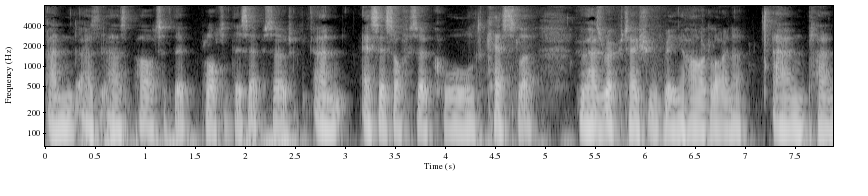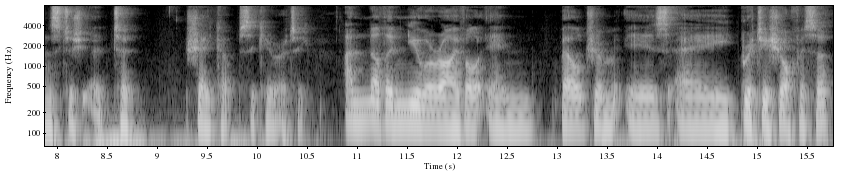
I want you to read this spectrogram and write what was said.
and as, as part of the plot of this episode, an SS officer called Kessler, who has a reputation for being a hardliner and plans to, sh- to shake up security. Another new arrival in Belgium is a British officer,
